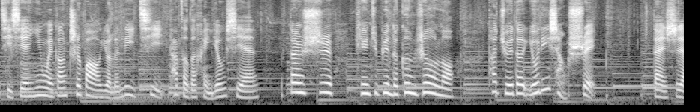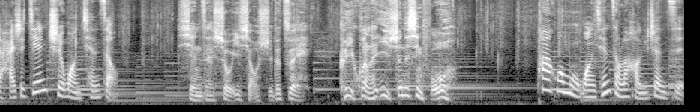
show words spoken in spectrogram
起先因为刚吃饱，有了力气，他走得很悠闲。但是天气变得更热了，他觉得有点想睡，但是还是坚持往前走。现在受一小时的罪，可以换来一生的幸福。帕霍姆往前走了好一阵子。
